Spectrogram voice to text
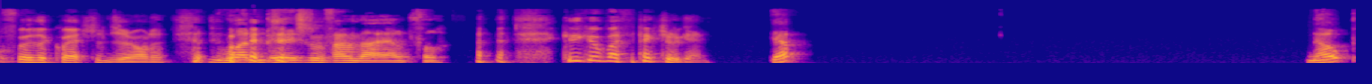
further questions, Your Honour. One person found that helpful. Can you go back to the picture again? Yep. Nope.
